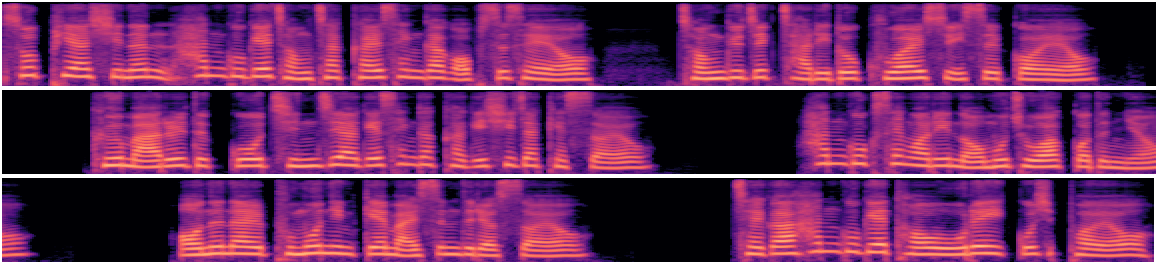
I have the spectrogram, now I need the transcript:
소피아 씨는 한국에 정착할 생각 없으세요? 정규직 자리도 구할 수 있을 거예요. 그 말을 듣고 진지하게 생각하기 시작했어요. 한국 생활이 너무 좋았거든요. 어느 날 부모님께 말씀드렸어요. 제가 한국에 더 오래 있고 싶어요.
